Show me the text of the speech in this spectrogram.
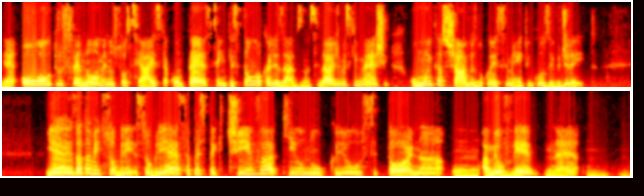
né, ou outros fenômenos sociais que acontecem, que estão localizados na cidade, mas que mexem com muitas chaves do conhecimento, inclusive o direito. E é exatamente sobre, sobre essa perspectiva que o núcleo se torna, um, a meu ver, né, um, um,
